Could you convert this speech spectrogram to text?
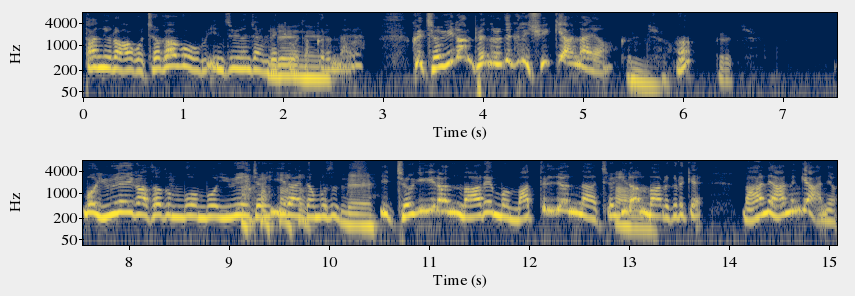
단일화 하고 적하고 그럼 인수위원장 맡기고 다 그렇나요? 그 적이란 표현을 그렇게 쉽게 하나요? 그렇죠. 어? 그렇죠. 뭐 유해 가서도 뭐뭐 뭐 유해 적이라다 무슨 네. 이 적이란 말에 뭐 맞들렸나 적이란 아. 말을 그렇게 많이 하는 게 아니에요.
